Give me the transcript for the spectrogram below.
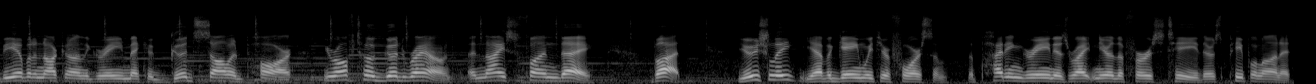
be able to knock it on the green, make a good solid par, you're off to a good round, a nice fun day. But usually you have a game with your foursome. The putting green is right near the first tee. There's people on it.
